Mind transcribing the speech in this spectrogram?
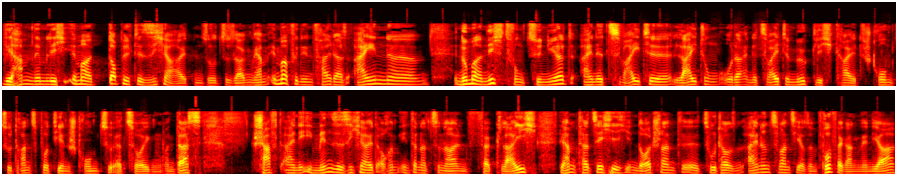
Wir haben nämlich immer doppelte Sicherheiten sozusagen. Wir haben immer für den Fall, dass eine Nummer nicht funktioniert, eine zweite Leitung oder eine zweite Möglichkeit, Strom zu transportieren, Strom zu erzeugen. Und das schafft eine immense Sicherheit auch im internationalen Vergleich. Wir haben tatsächlich in Deutschland 2021, äh, also im vorvergangenen Jahr,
